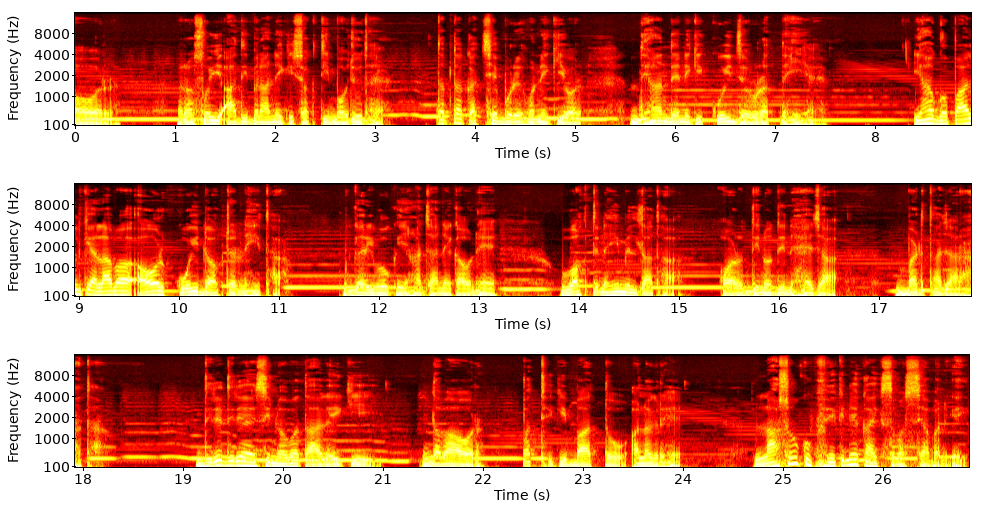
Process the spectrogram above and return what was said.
और रसोई आदि बनाने की शक्ति मौजूद है, तब तक अच्छे बुरे होने की ओर ध्यान देने की कोई ज़रूरत नहीं है। यहाँ गोपाल के अलावा और कोई डॉक्टर नहीं था। गरीबों के यहाँ जाने का उन्हें वक्त नहीं मिलता था और दिनों दिन हैजा बढ़ता जा रहा था। धीरे धीरे ऐसी नौबत आ गई कि दवा और पथ्य की बात तो अलग रहे। लाशों को फेंकने का एक समस्या बन गई।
